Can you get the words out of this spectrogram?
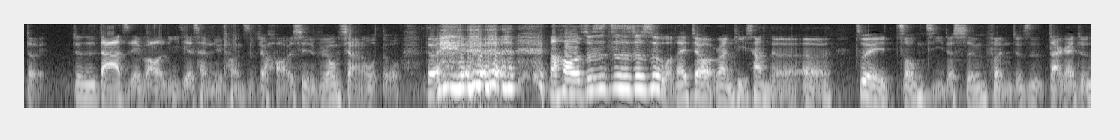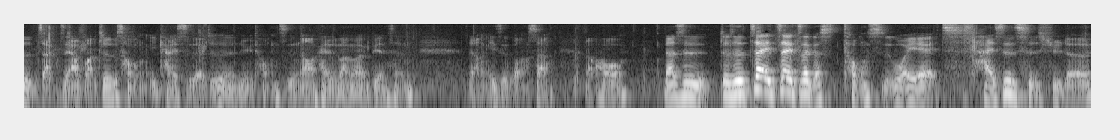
对。就是大家直接把我理解成女同志就好了，其实不用想那么多。对，然后就是这是就是我在教软体上的呃最终极的身份，就是大概就是长这样吧，就是从一开始的就是女同志，然后开始慢慢变成这样一直往上，然后但是就是在在这个同时，我也还是持续的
